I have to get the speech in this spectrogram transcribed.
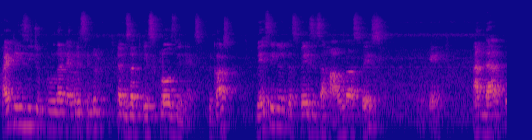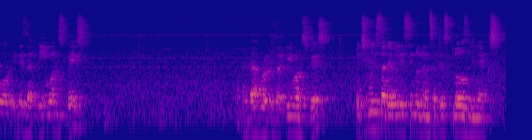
quite easy to prove that every singleton set is closed in X because basically the space is a Hausdorff space, okay, and therefore it is a T1 space and therefore it is a T1 space which means that every singleton set is closed in X.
